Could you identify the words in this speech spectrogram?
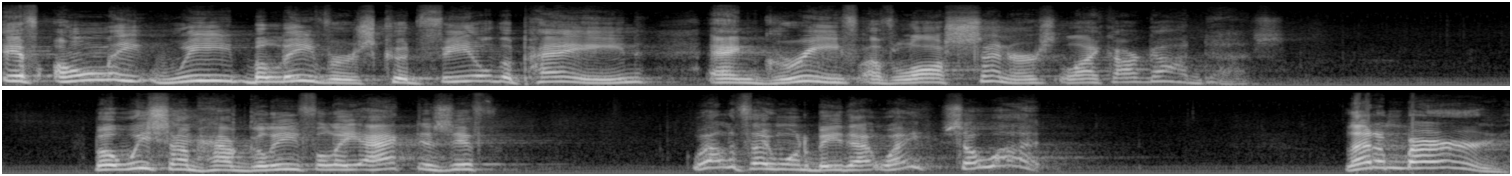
if only we believers could feel the pain and grief of lost sinners like our God does. But we somehow gleefully act as if, well, if they want to be that way, so what? Let them burn.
